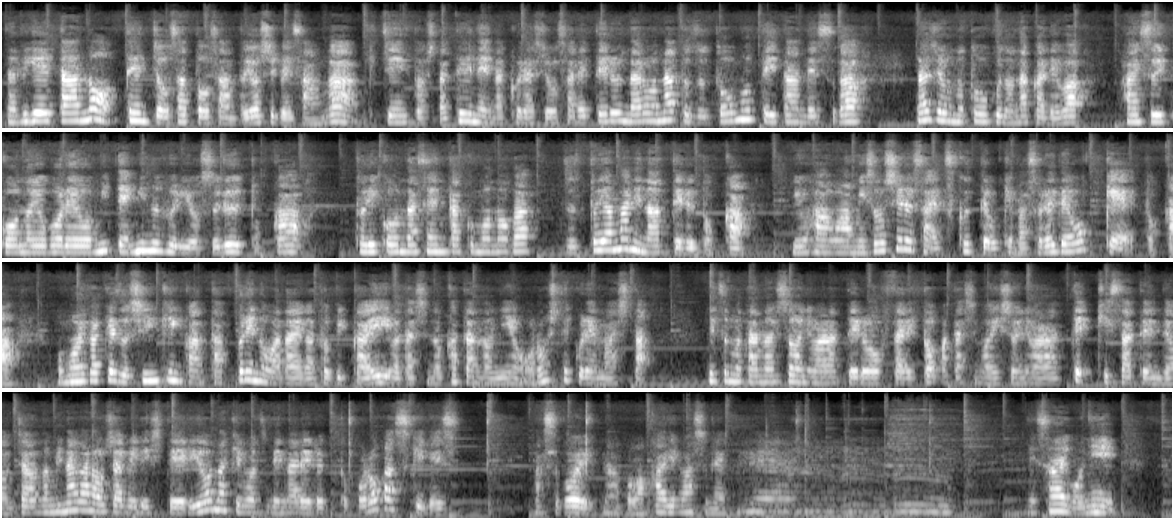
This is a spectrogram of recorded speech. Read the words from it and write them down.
ナビゲーターの店長佐藤さんと吉部さんがきちんとした丁寧な暮らしをされてるんだろうなとずっと思っていたんですがラジオのトークの中では排水口の汚れを見て見ぬふりをするとか取り込んだ洗濯物がずっと山になってるとか夕飯は味噌汁さえ作っておけばそれで OK とか思いがけず親近感たっぷりの話題が飛び交い私の肩の荷を下ろしてくれましたいつも楽しそうに笑っているお二人と私も一緒に笑って喫茶店でお茶を飲みながらおしゃべりしているような気持ちになれるところが好きです。あすごいなんかわかりますね。これうんで最後に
